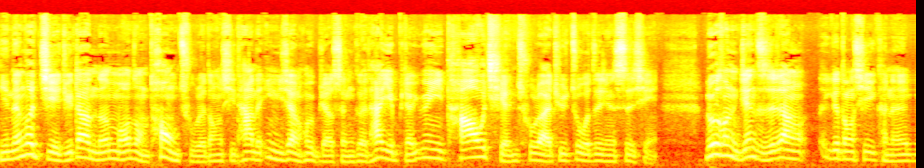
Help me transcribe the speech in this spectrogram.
你能够解决到能某种痛楚的东西，他的印象会比较深刻，他也比较愿意掏钱出来去做这件事情。如果说你今天只是让一个东西可能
